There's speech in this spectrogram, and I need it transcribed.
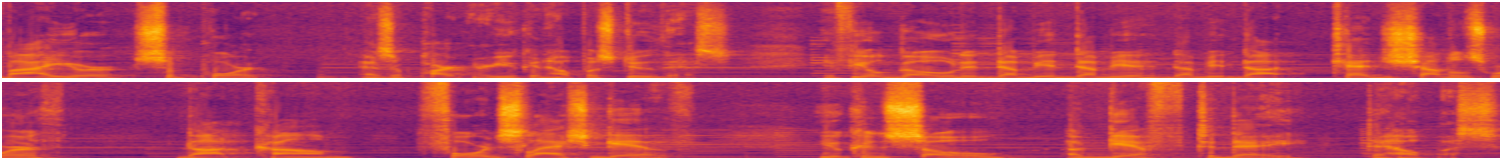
by your support as a partner, you can help us do this. If you'll go to www.tedshuttlesworth.com forward slash give, you can sow a gift today to help us.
